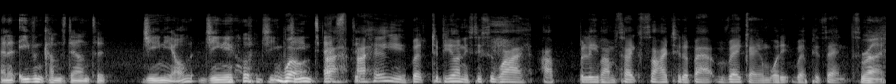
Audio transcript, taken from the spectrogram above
and it even comes down to genealogy, genealogy, well, gene I, testing. I hear you, but to be honest, this is why I believe I'm so excited about reggae and what it represents. Right.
